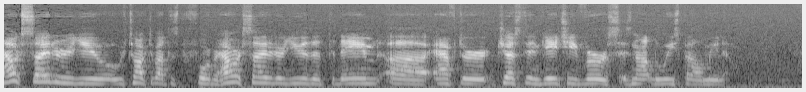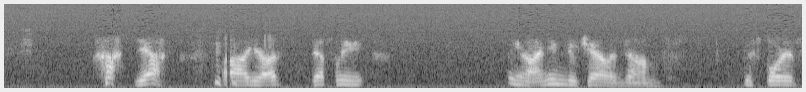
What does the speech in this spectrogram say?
How excited are you? We've talked about this before, but how excited are you that the name uh, after Justin Gaethje verse is not Luis Palomino? yeah, uh, you know, definitely. You know, I need a new challenge. Um, the sport is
